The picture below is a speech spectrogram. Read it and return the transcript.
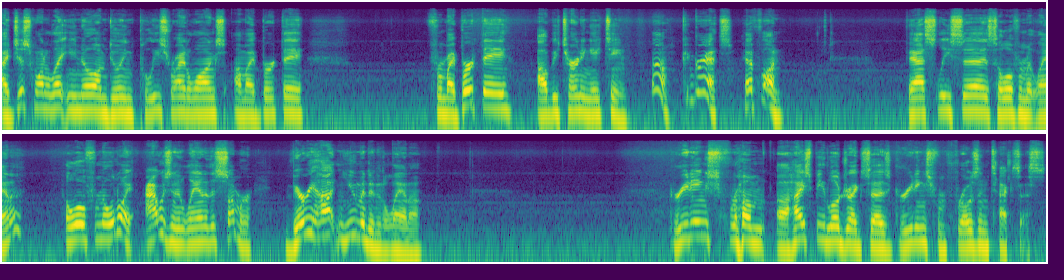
I just want to let you know I'm doing police ride alongs on my birthday. For my birthday, I'll be turning 18. Oh, congrats. Have fun. Vastly says, hello from Atlanta. Hello from Illinois. I was in Atlanta this summer. Very hot and humid in Atlanta. Greetings from uh, High Speed Low Drag says, Greetings from frozen Texas.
